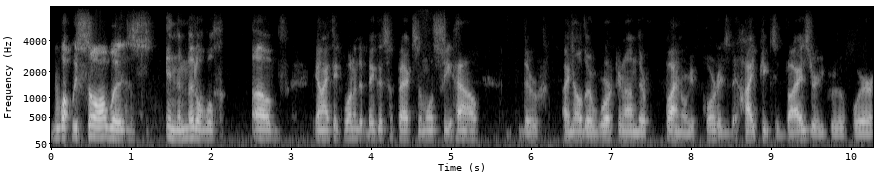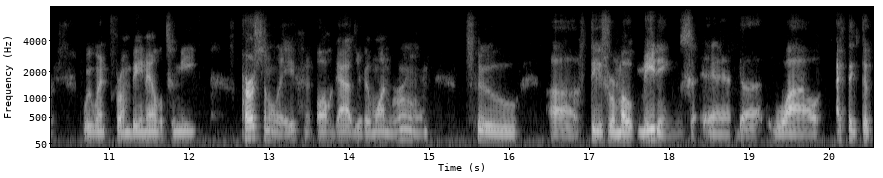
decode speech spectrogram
what we saw was in the middle of, you know, I think one of the biggest effects, and we'll see how they're. I know they're working on their final report is the High Peaks Advisory Group, where we went from being able to meet personally, all gathered in one room, to uh, these remote meetings. And uh, while I think the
